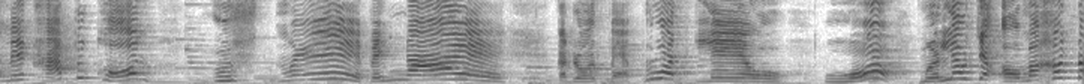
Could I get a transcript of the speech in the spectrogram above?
ดเลยครับทุกคนอึสนี่เป็นไง กระโดดแบบรวดเร็วโอ้เหมือนเราจะออกมาข้างน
